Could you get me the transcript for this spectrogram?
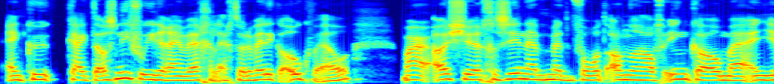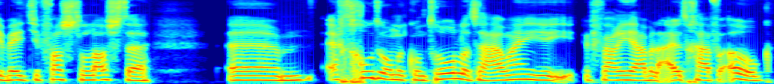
En kijk, dat is niet voor iedereen weggelegd hoor, dat weet ik ook wel. Maar als je een gezin hebt met bijvoorbeeld anderhalf inkomen en je weet je vaste lasten um, echt goed onder controle te houden en je variabele uitgaven ook,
